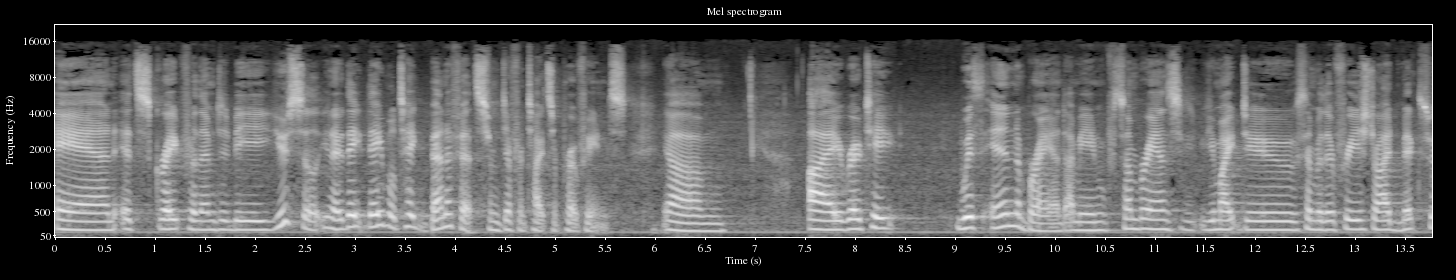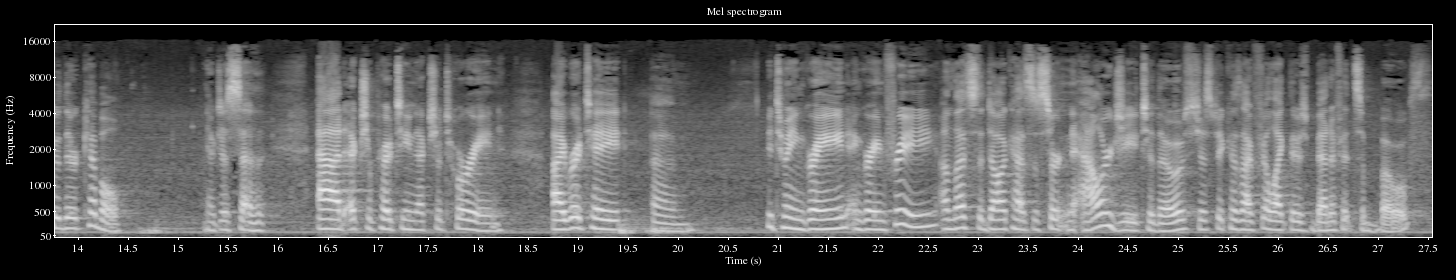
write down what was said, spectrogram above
and it's great for them to be useful. You know, they they will take benefits from different types of proteins. Um, I rotate within a brand. I mean, some brands you might do some of their freeze dried mixed with their kibble. You know, just uh, add extra protein, extra taurine. I rotate um, between grain and grain free unless the dog has a certain allergy to those, just because I feel like there's benefits of both.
